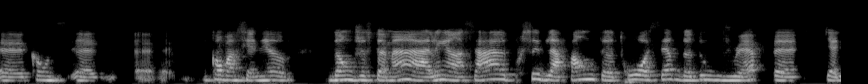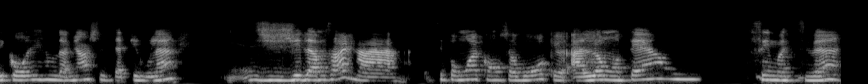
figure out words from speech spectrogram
euh, euh, conventionnel. Donc, justement, aller en salle, pousser de la fonte, 3 sets de 12 reps, puis aller courir une demi-heure sur le tapis roulant. J'ai de la misère à, pour moi, à concevoir qu'à long terme, c'est motivant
